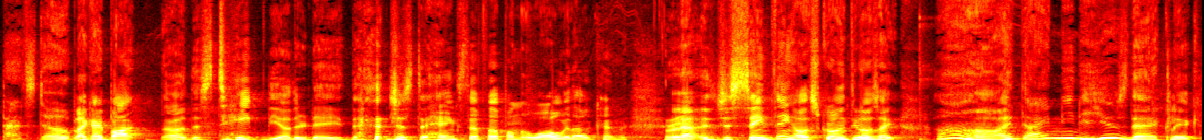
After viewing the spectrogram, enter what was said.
that's dope. Like I bought uh, this tape the other day just to hang stuff up on the wall without cutting. Right. And I, it's just same thing. I was scrolling through. I was like, oh, I, I need to use that. Click.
